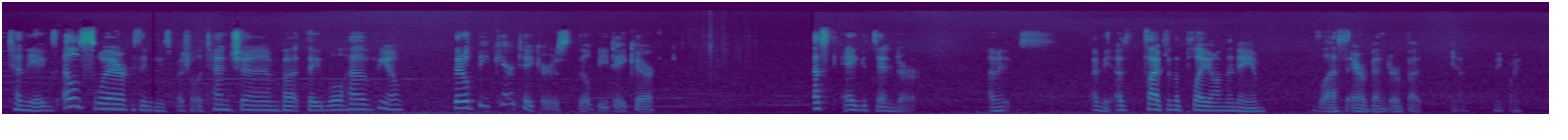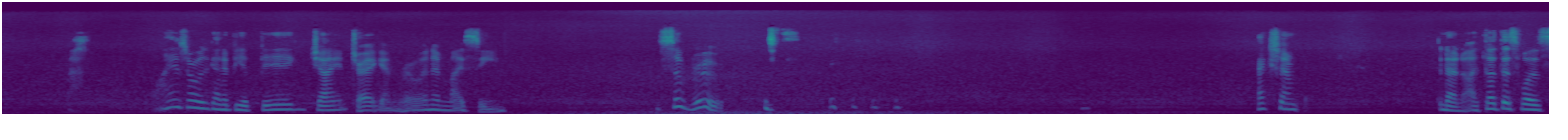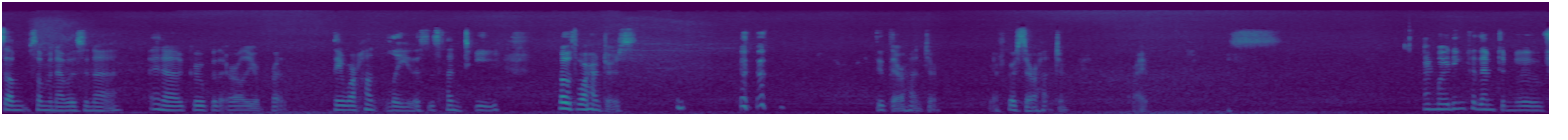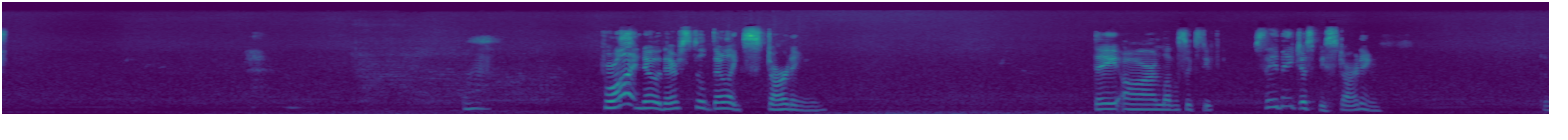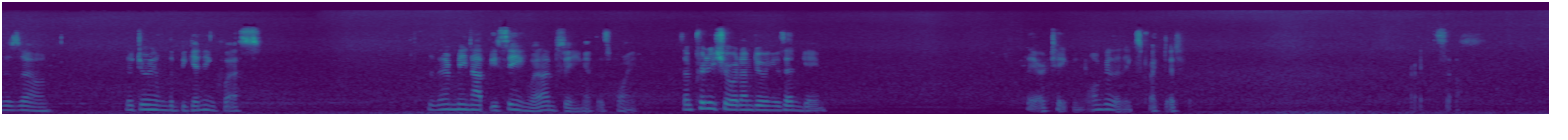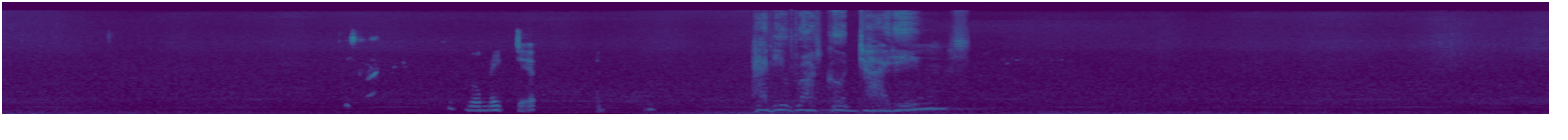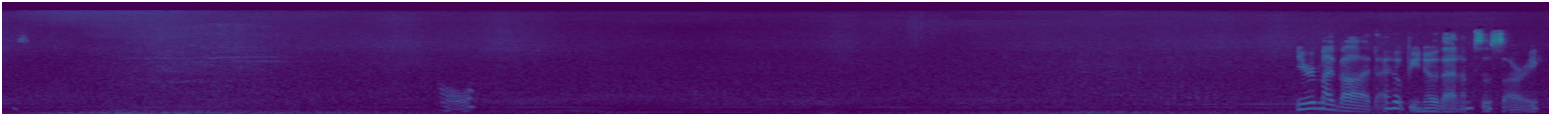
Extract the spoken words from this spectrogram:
tend the eggs elsewhere because they need special attention, but they will have, you know, there'll be caretakers. There'll be daycare. Ask egg tender. I mean, I mean, aside from the play on the name, the last Airbender, but yeah. Anyway, why has there always got to be a big giant dragon ruining my scene? It's so rude. I'm no, no. I thought this was some someone I was in a in a group with earlier, but they were Huntley. This is Hunty. Both were hunters. think they're a hunter. Yeah, of course they're a hunter. Right. I'm waiting for them to move. For all I know, they're still they're like starting. They are level 64 so they may just be starting the zone. They're doing the beginning quests. So they may not be seeing what I'm seeing at this point. So I'm pretty sure what I'm doing is endgame. They are taking longer than expected. Right, so. we'll make do. Have you brought good tidings? You're my VOD. I hope you know that. I'm so sorry.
